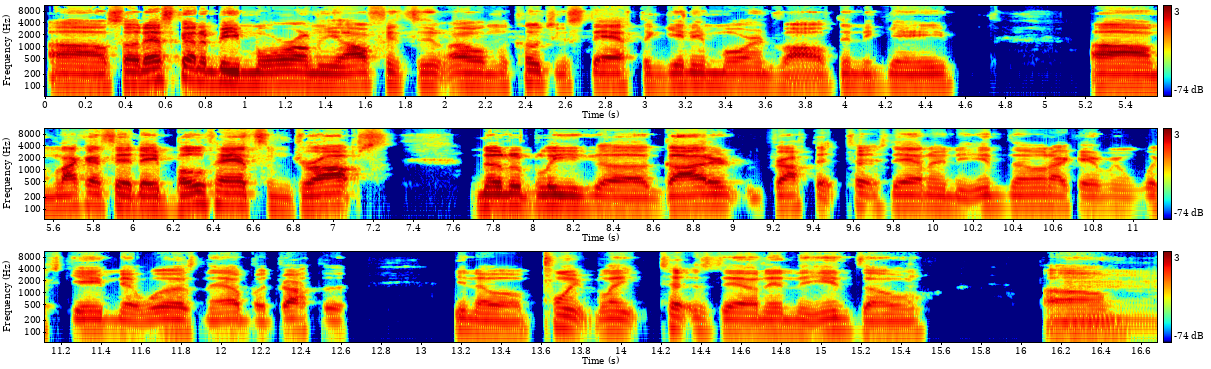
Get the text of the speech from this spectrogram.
Uh, so that's going to be more on the offensive, on the coaching staff to get him more involved in the game. Um, like I said, they both had some drops. Notably, uh, Goedert dropped that touchdown in the end zone. I can't remember which game that was now, but dropped a, you know, a point blank touchdown in the end zone. Um, Mm.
